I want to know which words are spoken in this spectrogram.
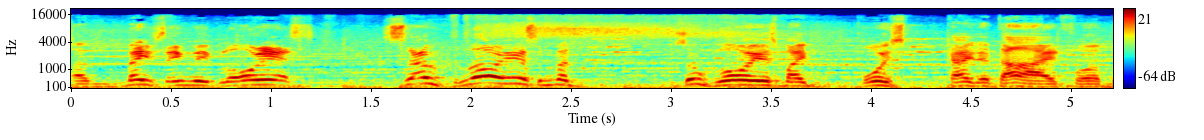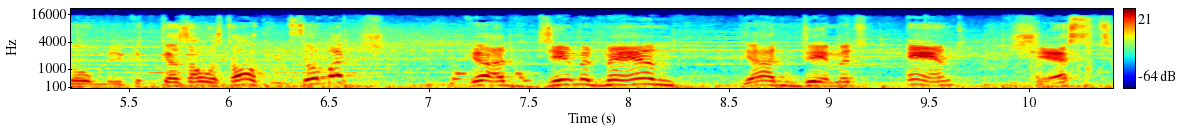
amazingly glorious. So glorious, but so glorious my voice kind of died for a moment because I was talking so much. God damn it, man. God damn it. And chest.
